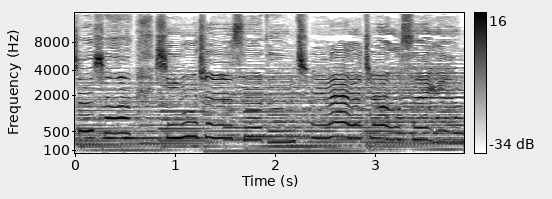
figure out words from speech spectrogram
出盛夏，心之所动，且就随缘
